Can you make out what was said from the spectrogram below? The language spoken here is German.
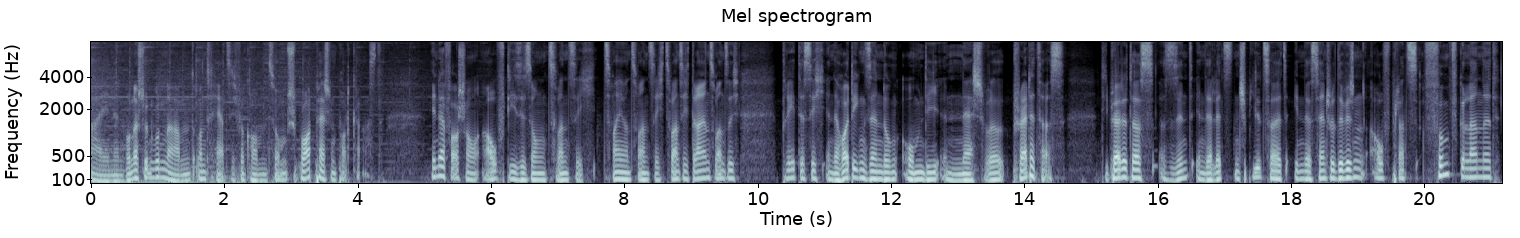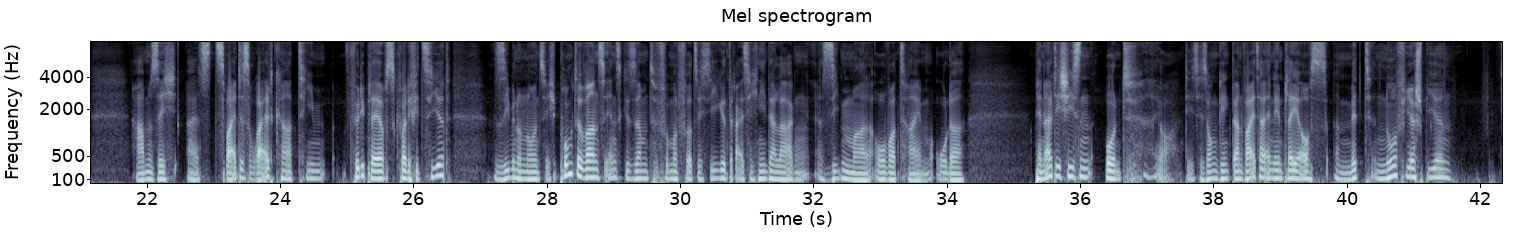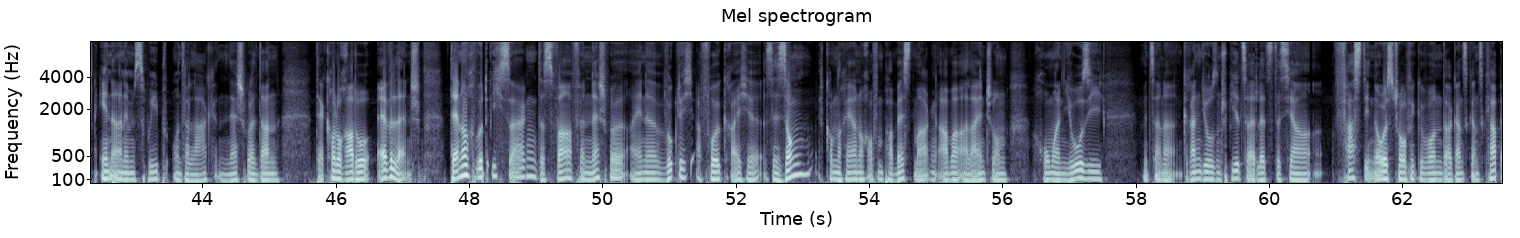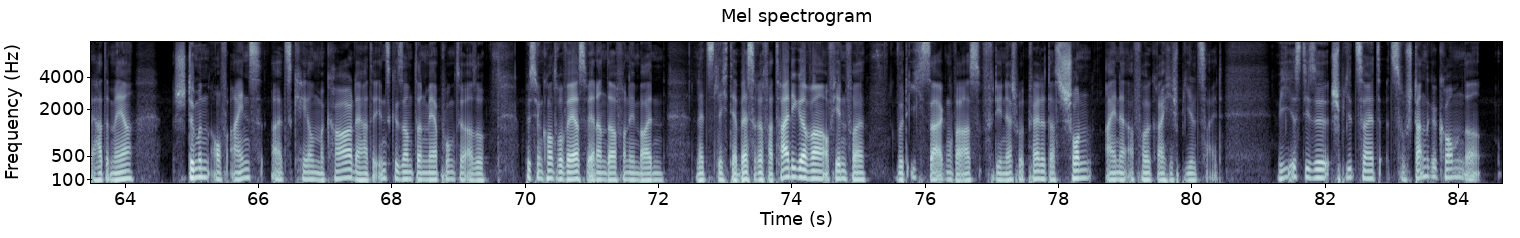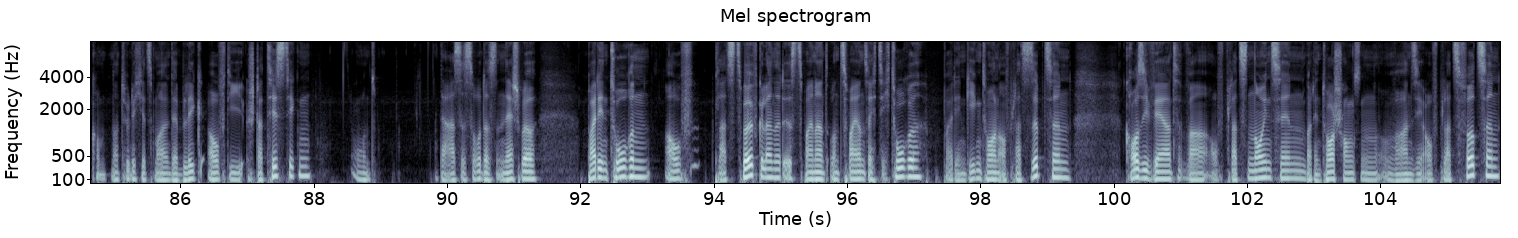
Einen wunderschönen guten Abend und herzlich willkommen zum Sport Passion Podcast. In der Vorschau auf die Saison 2022, 2023 dreht es sich in der heutigen Sendung um die Nashville Predators. Die Predators sind in der letzten Spielzeit in der Central Division auf Platz 5 gelandet, haben sich als zweites Wildcard-Team für die Playoffs qualifiziert. 97 Punkte waren es insgesamt, 45 Siege, 30 Niederlagen, siebenmal Overtime oder Penalty schießen und ja, die Saison ging dann weiter in den Playoffs mit nur vier Spielen. In einem Sweep unterlag Nashville dann der Colorado Avalanche. Dennoch würde ich sagen, das war für Nashville eine wirklich erfolgreiche Saison. Ich komme nachher noch auf ein paar Bestmarken, aber allein schon Roman Josi mit seiner grandiosen Spielzeit letztes Jahr fast die Norris Trophy gewonnen, da ganz, ganz knapp. Er hatte mehr Stimmen auf 1 als Cale McCarr. Der hatte insgesamt dann mehr Punkte. Also ein bisschen kontrovers, wer dann da von den beiden letztlich der bessere Verteidiger war. Auf jeden Fall würde ich sagen, war es für die Nashville Predators schon eine erfolgreiche Spielzeit. Wie ist diese Spielzeit zustande gekommen? Da kommt natürlich jetzt mal der Blick auf die Statistiken. Und da ist es so, dass Nashville bei den Toren auf Platz 12 gelandet ist, 262 Tore, bei den Gegentoren auf Platz 17. Corsi-Wert war auf Platz 19, bei den Torchancen waren sie auf Platz 14.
